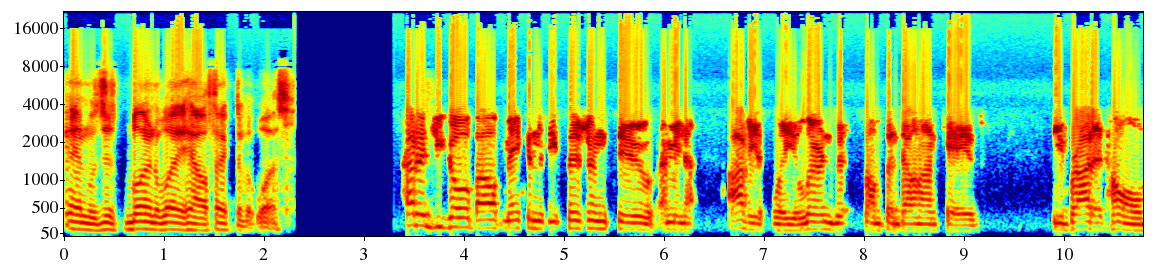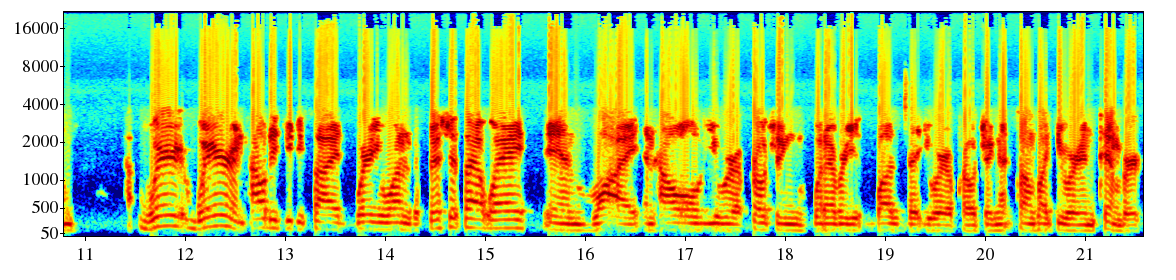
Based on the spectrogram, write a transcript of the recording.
and was just blown away how effective it was. How did you go about making the decision to? I mean, obviously, you learned something down on caves, you brought it home. Where, where, and how did you decide where you wanted to fish it that way, and why, and how you were approaching whatever it was that you were approaching? It sounds like you were in timber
